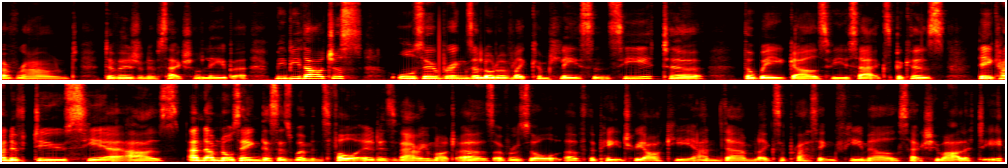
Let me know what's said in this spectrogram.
around division of sexual labor, maybe that just also brings a lot of like complacency to the way girls view sex because they kind of do see it as and I'm not saying this is women's fault, it is very much as a result of the patriarchy and them like suppressing female sexuality.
